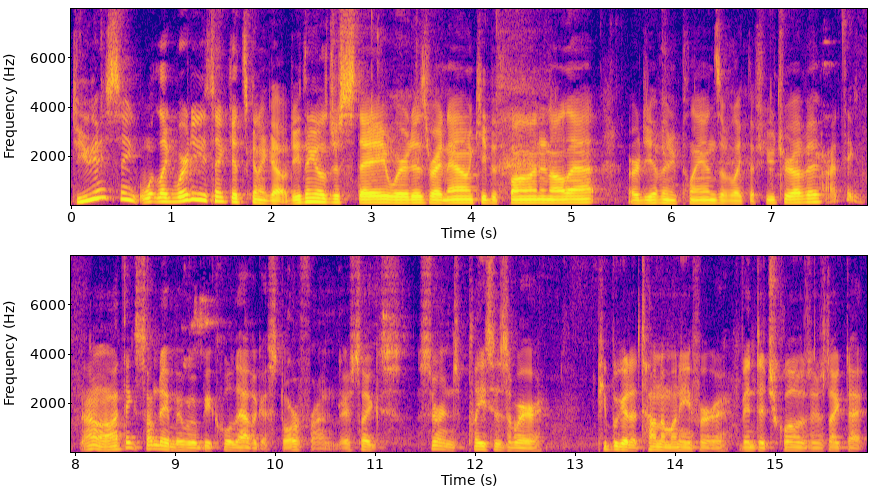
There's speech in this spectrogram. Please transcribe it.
do you guys think what like where do you think it's going to go? Do you think it'll just stay where it is right now and keep it fun and all that or do you have any plans of like the future of it? I think I don't know. I think someday maybe it would be cool to have like a storefront. There's like s- certain places where people get a ton of money for vintage clothes. There's like that.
